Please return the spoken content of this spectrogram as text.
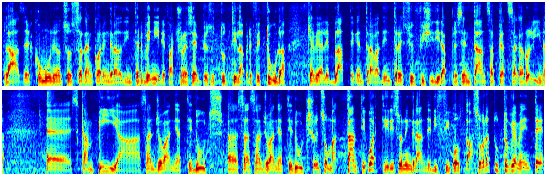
l'ASL e il Comune non sono state ancora in grado di intervenire, faccio un esempio su tutti la Prefettura che aveva le blatte che entrava dentro i suoi uffici di rappresentanza a Piazza Carolina, eh, Scampia, San Giovanni, a Teduccio, eh, San Giovanni a Teduccio, insomma tanti quartieri sono in grande difficoltà, soprattutto ovviamente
